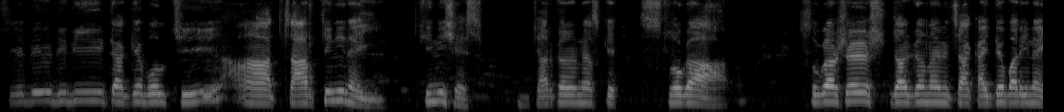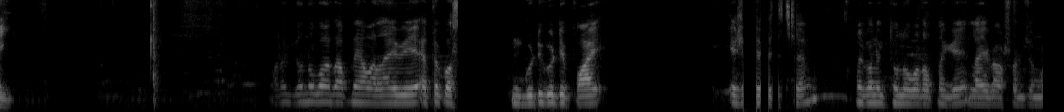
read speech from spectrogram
শ্রীদেবী দিদিটাকে বলছি চার চিনি নাই, চিনি শেষ। যার কারণে আজকে স্লোগার সুগার শেষ, যার কারণে আমি চা খাইতে পারি নাই। অনেক ধন্যবাদ, আপনি আমার লাইভে এত কষ্ট, গুটি গুটি পায় এসেছেন। অনেক অনেক ধন্যবাদ আপনাকে লাইভে আসার জন্য।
